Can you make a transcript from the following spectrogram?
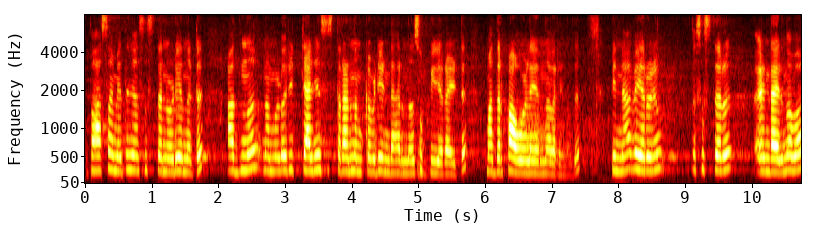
അപ്പോൾ ആ സമയത്ത് ഞാൻ സിസ്റ്ററിനോട് ചെന്നിട്ട് അന്ന് നമ്മളൊരു ഇറ്റാലിയൻ സിസ്റ്ററാണ് നമുക്കവിടെ ഉണ്ടായിരുന്നത് സുപ്പീരിയറായിട്ട് മദർ പവോള എന്ന് പറയുന്നത് പിന്നെ വേറൊരു സിസ്റ്റർ ഉണ്ടായിരുന്നു. അപ്പോൾ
